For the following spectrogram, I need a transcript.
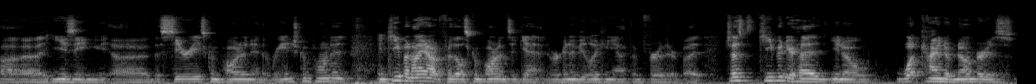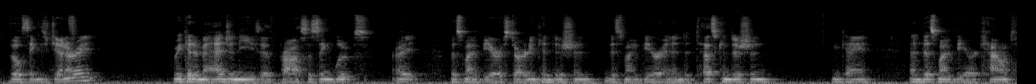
uh, using uh, the series component and the range component, and keep an eye out for those components again. We're going to be looking at them further, but just keep in your head, you know, what kind of numbers those things generate. We can imagine these as processing loops, right? This might be our starting condition. This might be our end test condition, okay? And this might be our count.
